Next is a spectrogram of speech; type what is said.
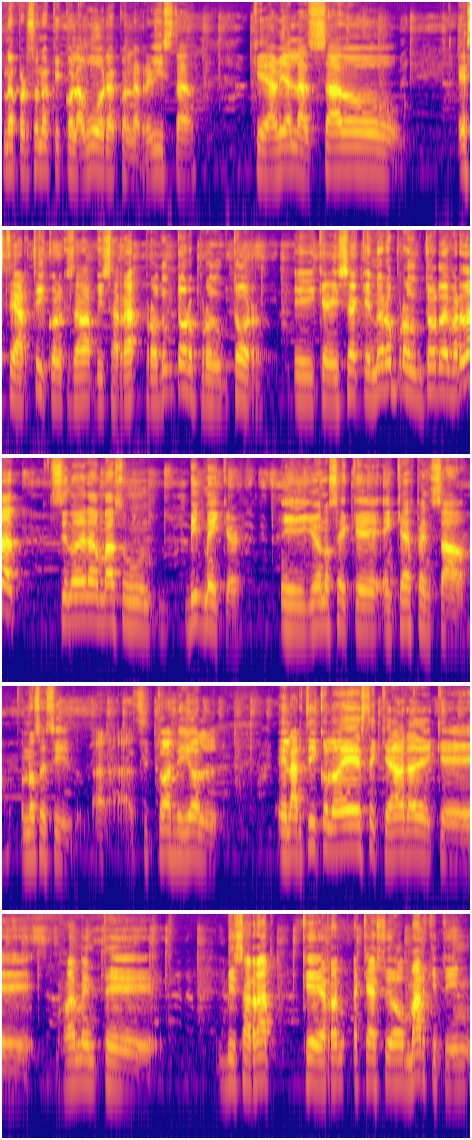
una persona que colabora con la revista, que había lanzado este artículo que se llama Bizarrap Productor o Productor. y que decía que no era un productor de verdad, sino era más un beatmaker. Y yo no sé qué, en qué has pensado. No sé si, ah, si tú has leído el, el artículo este que habla de que realmente Bizarrap, que, ha estudiado marketing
